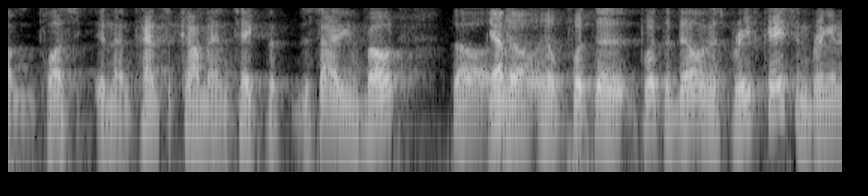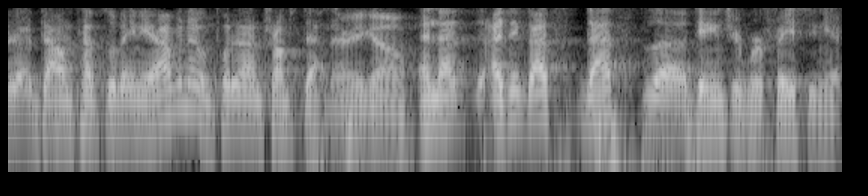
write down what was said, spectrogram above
Um, plus, and then Pence will come in, take the deciding vote. They'll, Yep. He'll he'll put the put the bill in his briefcase and bring it down Pennsylvania Avenue and put it on Trump's desk. there you go. And that I think that's that's the danger we're facing here.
